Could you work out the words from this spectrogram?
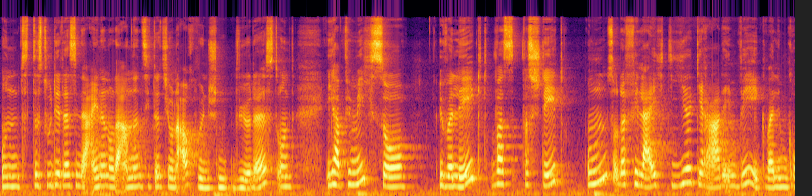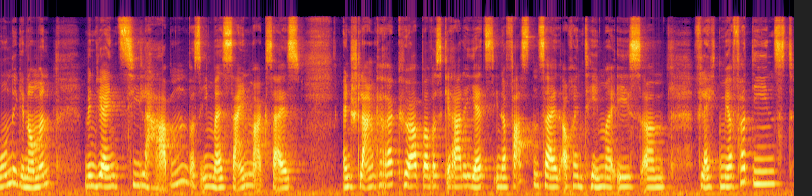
und dass du dir das in der einen oder anderen Situation auch wünschen würdest. Und ich habe für mich so überlegt, was, was steht uns oder vielleicht dir gerade im Weg, weil im Grunde genommen, wenn wir ein Ziel haben, was immer es sein mag, sei es ein schlankerer Körper, was gerade jetzt in der Fastenzeit auch ein Thema ist, ähm, vielleicht mehr Verdienst,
